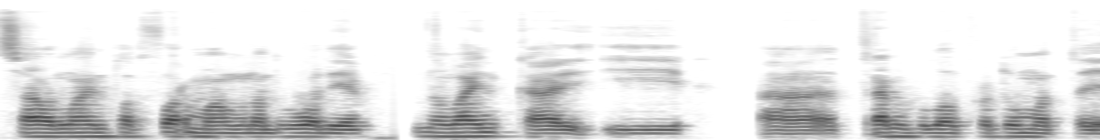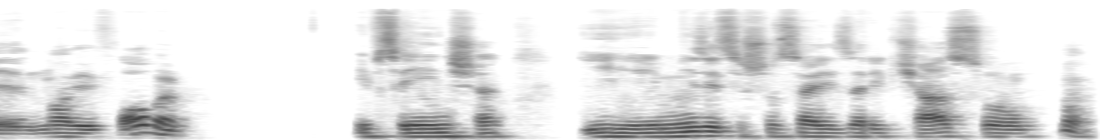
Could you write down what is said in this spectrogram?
ця онлайн-платформа вона доволі новенька, і а, треба було продумати нові флови і все інше. І мені здається, що це за рік часу, ну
